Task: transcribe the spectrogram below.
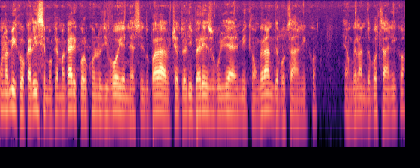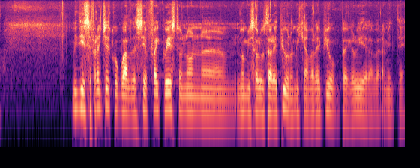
Un amico carissimo che magari qualcuno di voi ne ha sentito parlare, certo Libereso Guglielmi, che è un grande botanico, è un grande botanico, mi disse Francesco guarda se fai questo non, eh, non mi saluterai più, non mi chiamerai più, perché lui era veramente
